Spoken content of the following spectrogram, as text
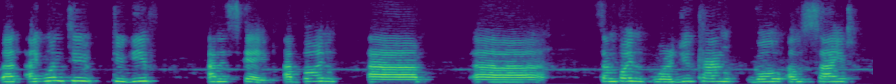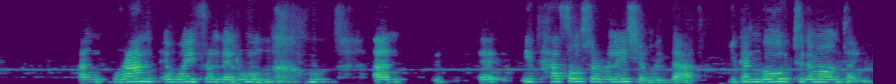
But I want to to give an escape, a point, uh, uh, some point where you can go outside and run away from the room. and uh, it has also relation with that. You can go to the mountain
